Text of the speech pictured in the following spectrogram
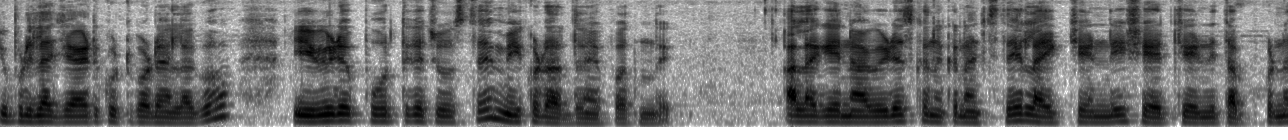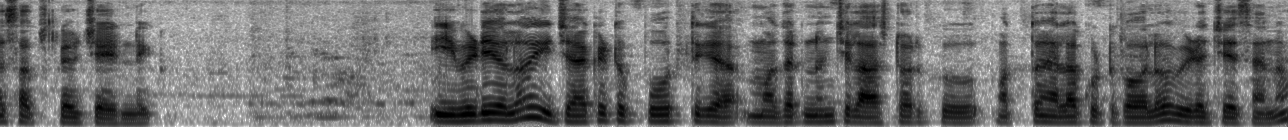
ఇప్పుడు ఇలా జాకెట్ కుట్టుకోవడం ఎలాగో ఈ వీడియో పూర్తిగా చూస్తే మీకు కూడా అర్థమైపోతుంది. అలాగే నా వీడియోస్ కనుక నచ్చితే లైక్ చేయండి షేర్ చేయండి తప్పకుండా సబ్స్క్రైబ్ చేయండి. ఈ వీడియోలో ఈ జాకెట్ పూర్తిగా మొదటి నుంచి లాస్ట్ వరకు మొత్తం ఎలా కుట్టుకోవాలో వీడియో చేశాను.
